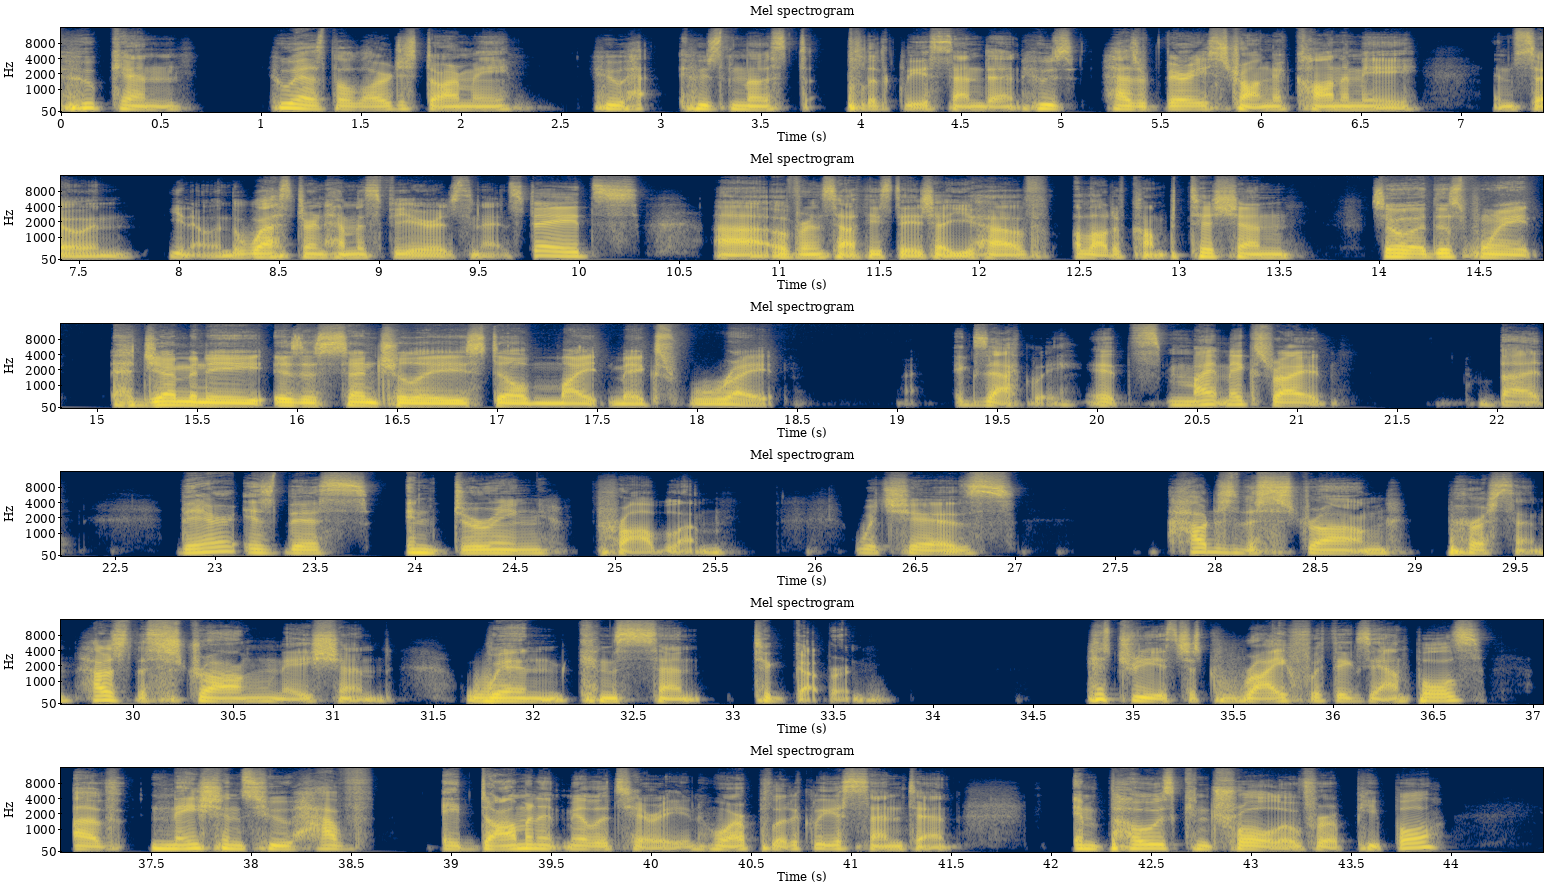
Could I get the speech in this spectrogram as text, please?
who can who has the largest army who who's the most politically ascendant who's has a very strong economy and so in you know in the Western Hemisphere, it's the United States. Uh, over in Southeast Asia, you have a lot of competition. So at this point, hegemony is essentially still might makes right. Exactly, it's might makes right, but there is this enduring problem, which is how does the strong person, how does the strong nation win consent to govern? History is just rife with examples of nations who have a dominant military and who are politically ascendant impose control over a people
